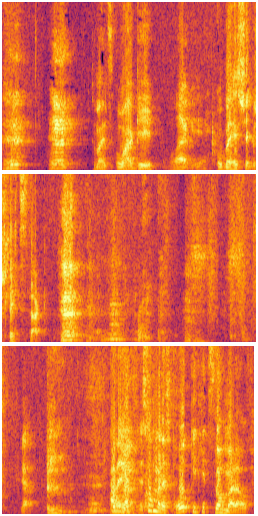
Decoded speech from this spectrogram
Du meinst OHG, OHG? Oberhessischer Geschlechtstag. Ja. Aber Guck mal, guck mal, das Brot geht jetzt nochmal auf.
